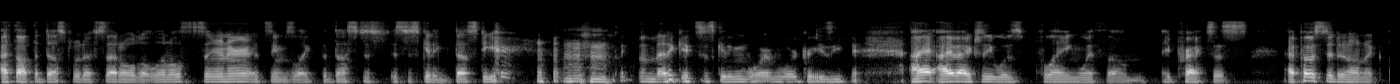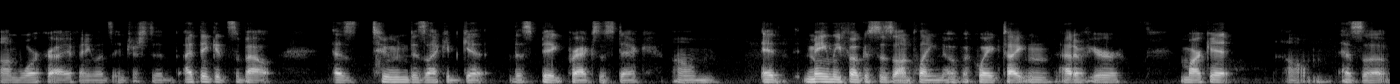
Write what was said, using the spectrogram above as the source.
I thought the dust would have settled a little sooner. It seems like the dust is, is just getting dustier. Mm-hmm. like the metagame's just getting more and more crazy. I I actually was playing with um, a Praxis. I posted it on a, on Warcry if anyone's interested. I think it's about as tuned as I could get this big Praxis deck. Um, it mainly focuses on playing Nova Quake Titan out of your market um, as a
